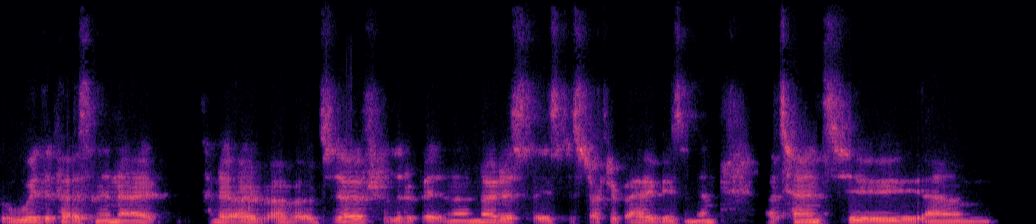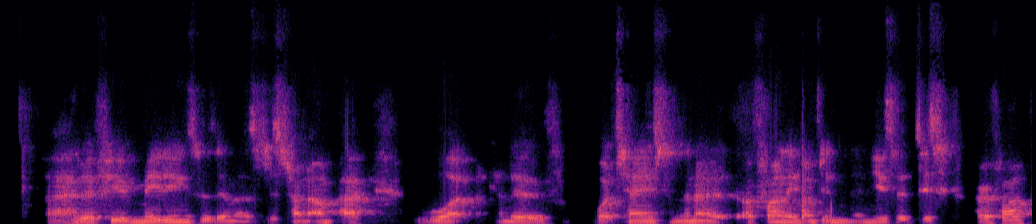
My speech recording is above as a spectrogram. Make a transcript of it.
with the person and I kind of I, observed for a little bit and I noticed these destructive behaviors. And then I turned to, um, I had a few meetings with them. I was just trying to unpack what kind of what changed. And then I, I finally jumped in and used a DISC profile.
